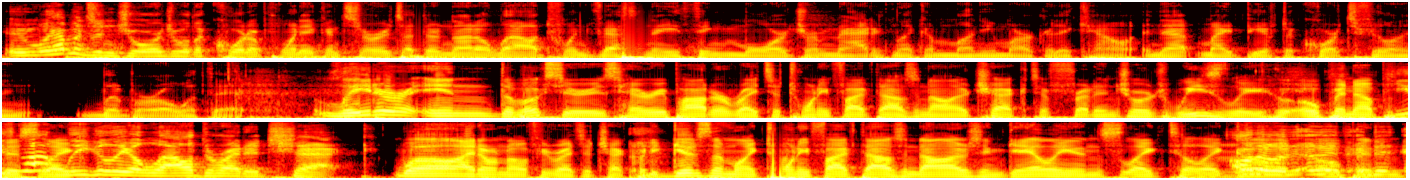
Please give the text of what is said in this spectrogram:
And what happens in Georgia with a court-appointed conservator is that they're not allowed to invest in anything more dramatic than like a money market account, and that might be if the court's feeling liberal with it. Later in the book series, Harry Potter writes a twenty-five thousand dollar check to Fred and George Weasley, who open up He's this not like. legally allowed to write a check. well, I don't know if he writes a check, but he gives them like twenty-five thousand dollars in galleons, like to like oh, go Although and in, open. in,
